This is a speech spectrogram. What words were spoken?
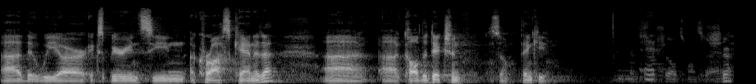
uh, that we are experiencing across Canada Uh, uh, called addiction. So thank you. Sure.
